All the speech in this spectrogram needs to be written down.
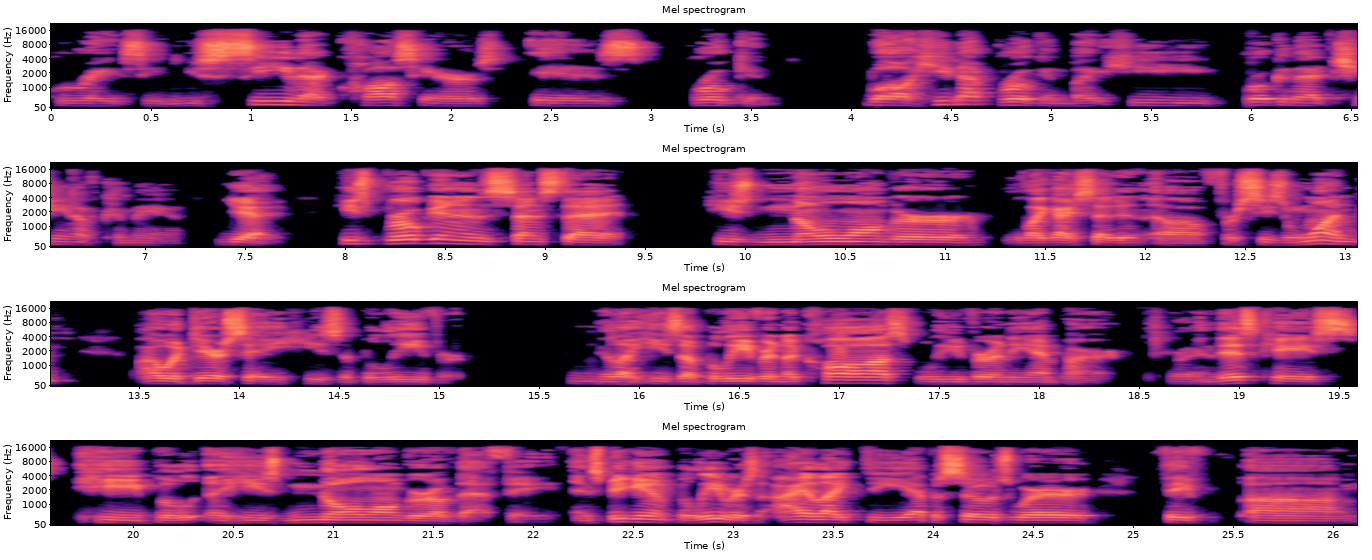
great scene. You see that Crosshairs is broken. Well, he not broken, but he broken that chain of command. yeah. He's broken in the sense that he's no longer, like I said uh, for season one. I would dare say he's a believer. Like he's a believer in the cause, believer in the empire. Right. In this case, he he's no longer of that faith. And speaking of believers, I like the episodes where they um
